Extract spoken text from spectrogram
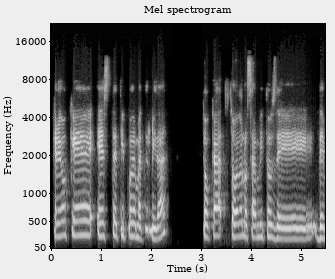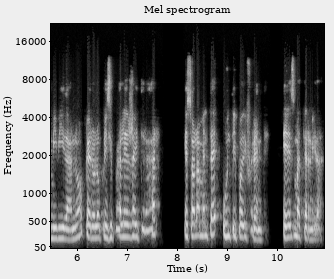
creo que este tipo de maternidad toca todos los ámbitos de, de mi vida, ¿no? Pero lo principal es reiterar, es solamente un tipo diferente, es maternidad.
